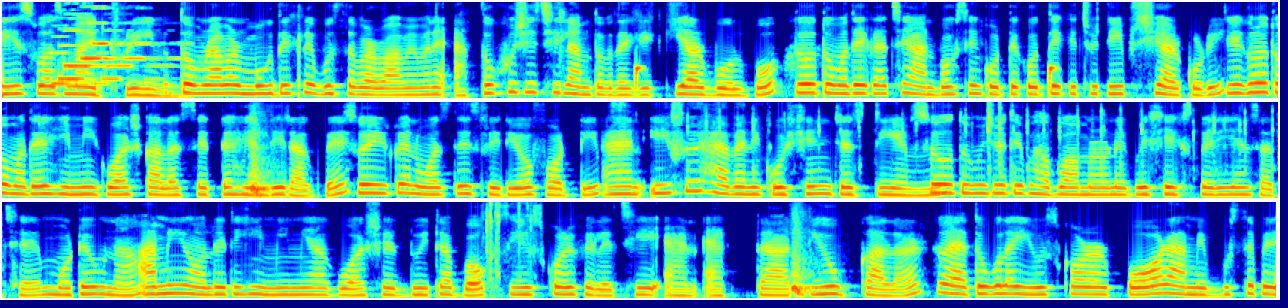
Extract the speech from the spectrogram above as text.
this was my dream তোমরা আমার মুখ দেখলে বুঝতে পারব, আমি মানে এত খুশি ছিলাম তোমাদেরকে, কি আর বলব? তো তোমাদের কাছে আনবক্সিং করতে করতে কিছু টিপস শেয়ার করি, যেগুলো তোমাদের হিমি ওয়াশ কালার সেটটা হেলদি রাখবে। So you can watch this video for tip and if you have any question just DM so তুমি যদি ভাবো আমার অনেক বেশি এক্সপেরিয়েন্স আছে, মোটেও না, আমি অলরেডি হিমি হিমিমিয়া ওয়াশের দুইটা বক্স ইউজ করে ফেলেছি অ্যান্ড একটা টিউব কালার তো এতগুলা ইউজ করার পর আমি বুঝতে পেরেছি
